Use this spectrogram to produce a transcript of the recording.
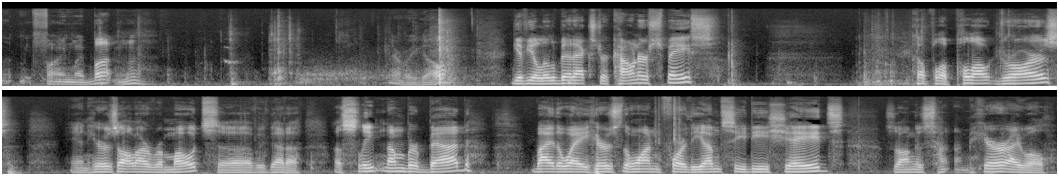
Let me find my button. There we go. Give you a little bit extra counter space. Couple of pull-out drawers. And here's all our remotes. Uh, we've got a, a sleep number bed. By the way, here's the one for the MCD shades. As long as I'm here, I will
